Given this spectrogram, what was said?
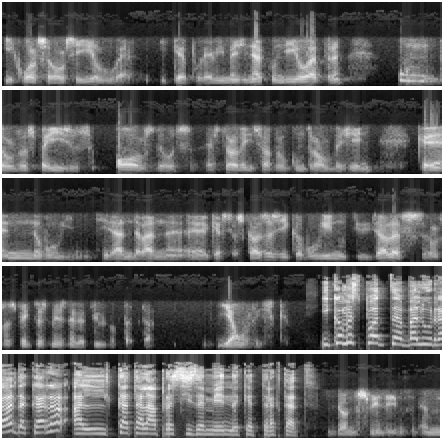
i qualsevol sigui el govern. I que podem imaginar que un dia o altre un dels dos països o els dos es troben sota el control de gent que no vulguin tirar endavant eh, aquestes coses i que vulguin utilitzar les, els aspectes més negatius del tractat. Hi ha un risc. I com es pot valorar de cara al català precisament aquest tractat? Doncs mirin, en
